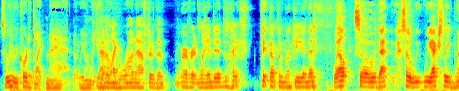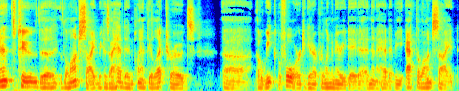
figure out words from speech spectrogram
So we recorded like mad, but we only You had to like run after the wherever it landed, like picked up the monkey and then. Well, so that so we, we actually went to the the launch site because I had to implant the electrodes uh, a week before to get our preliminary data, and then I had to be at the launch site.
